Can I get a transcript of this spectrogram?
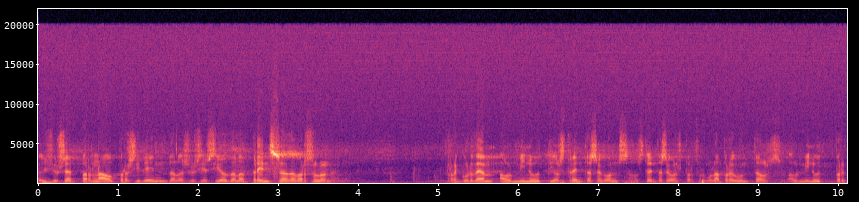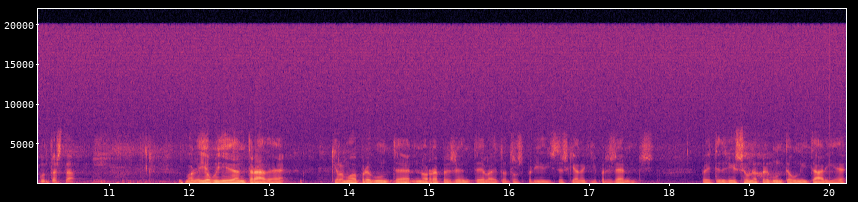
eh, Josep Pernau, president de l'Associació de la Premsa de Barcelona. Recordem el minut i els 30 segons, els 30 segons per formular pregunta, els, el minut per contestar. Bueno, jo vull dir d'entrada que la meva pregunta no representa la de tots els periodistes que hi ha aquí presents, perquè tindria que ser una pregunta unitària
